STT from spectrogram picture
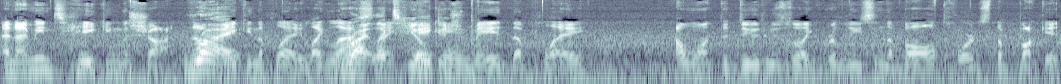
And I mean taking the shot, not Right. making the play. Like last Right, night, like Jokic made the play. I want the dude who's like releasing the ball towards the bucket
